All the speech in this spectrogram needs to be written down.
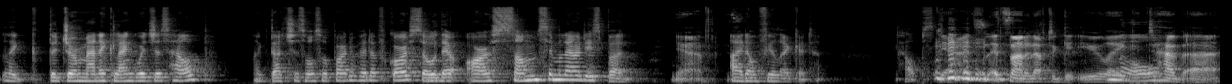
like the Germanic languages help. Like Dutch is also part of it, of course. So there are some similarities, but yeah. I don't feel like it helps. Yeah. It's, it's not enough to get you, like, No. to have uh,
